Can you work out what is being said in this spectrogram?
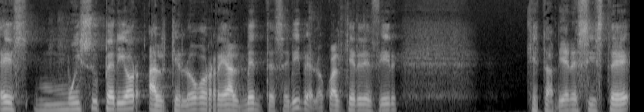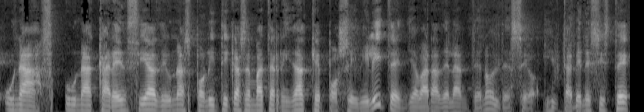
es muy superior al que luego realmente se vive, lo cual quiere decir que también existe una, una, carencia de unas políticas de maternidad que posibiliten llevar adelante ¿no? el deseo. Y también existe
